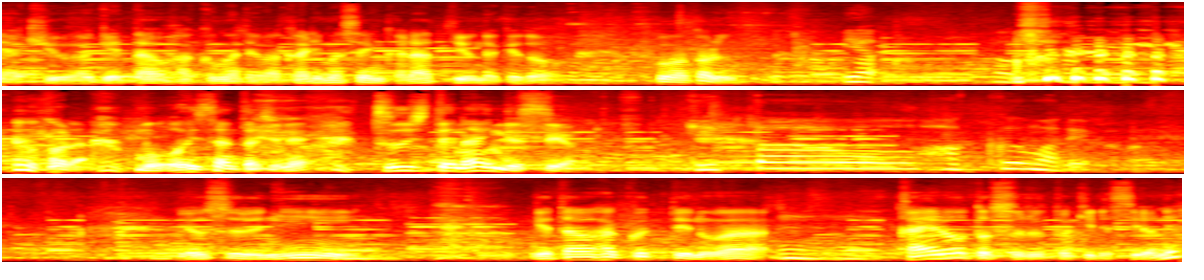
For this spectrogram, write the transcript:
野球は下駄を履くまで分かりませんからって言うんだけどこれ分かる？いや。ほらもうおじさんたちね通じてないんですよ。下駄を履くまで。要するに下駄を履くっていうのはうんうん。帰ろうとする時ですよね。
